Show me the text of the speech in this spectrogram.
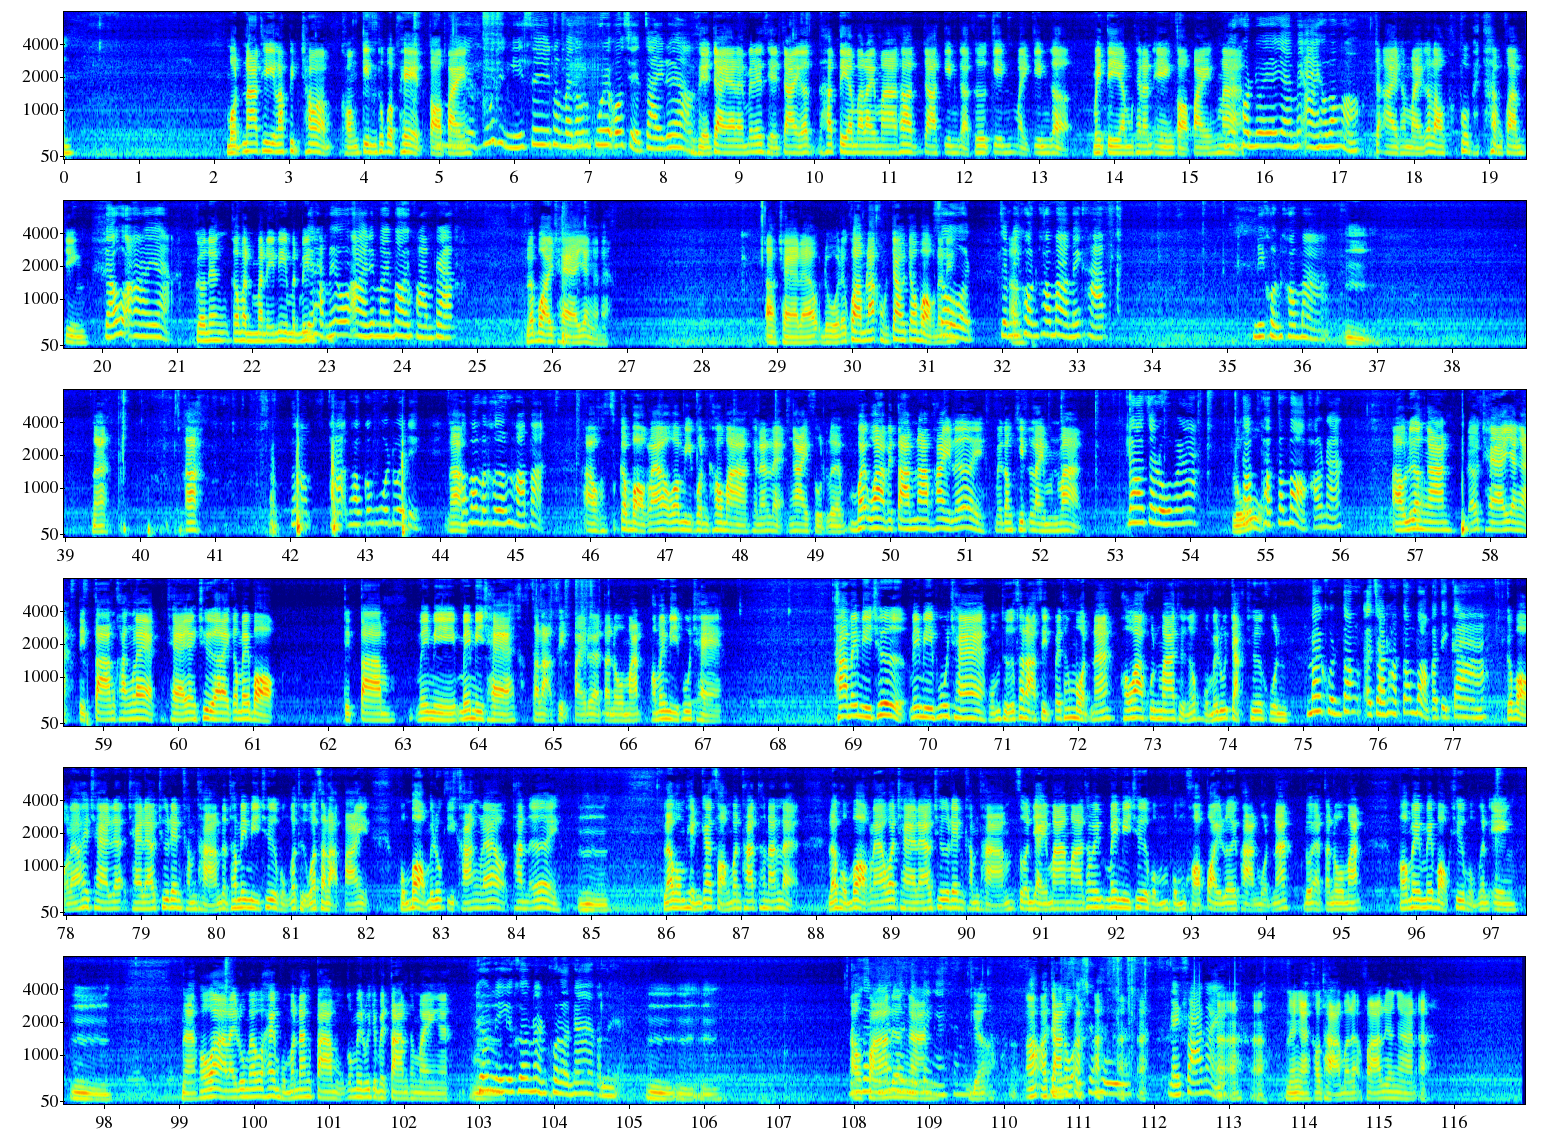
หมดหน้าที่รับผิดชอบของกินทุกประเภทต่อไปทำมย่าพูดอย่างนี้สิทำไมต้องพูดให้โอเสียใจด้วยอะเสียใจอะไรไม่ได้เสียใจก็ถ้าเตรียมอะไรมา ถ้าจะกินก็คือกินไม่กินก็ ไม่เตรียมแค่นั้นเองต่อไปข้างหน้ามีคนเยอะแยะไม่อายเขาบ้างเหรอจะอายทำไมก็เราพูดไปตามความจริงเดี๋ยวโออายอะ ก็เนื่องก็มันมันไอ้นี่มันไม่ อย่าทำให้โออายได้ไหมบอยความรัก แล้วบอยแชร์ยังอะนะเอาวแชร์แล้วดูแล้วความรักของเจ้าเจ้าบอกหนะโสดิด จะมีอะคนเข้ามาไหมครับ มีคนเข้ามา อืม นะอะท็อปท็อปท็อปก็พูดด้วยดิ อะเพราะว่ามันคือเรื่องท็อปอะ เอาก็บอกแล้วว่ามีคนเข้ามาแค่นั้นแหละง่ายสุดเลย ไม่ว่าไปตามหน้าไพ่เลย ไม่ต้องคิดอะไรมันมาก เราจะรู้ไหมล่ะรู้ท็อปท็อปต้องบอกเขานะ เอาเรื่องงานแล้วแชร์ยังอะ ติดตามครั้งแรก แชร์ยังชื่ออะไรก็ไม่บอก ติดตามไม่มีไม่มีแชร์สละสิทธิ์ไปด้วยอัตโนมัติ เพราะไม่มีผู้แชร์ ถ้าไม่มีชื่อไม่มีผู้แชร์ ผมถือสละสิทธิ์ไปทั้งหมดนะ เพราะว่าคุณมาถึงแล้วผมไม่รู้จักชื่อคุณ ไม่คุณต้องอาจารย์ท็อปต้องบอกกติกา ก็บอกแล้วให้แชร์แล้วแชร์แล้วชื่อเล่นคำถาม แต่ถ้าไม่มีชื่อผมก็ถือว่าสละไป ผมบอกไม่รู้กี่ครั้งแล้วท่านเอ้ย อืม แล้วผมเห็นแค่สองบรรทัดเท่านั้นแหละ แล้วผมบอกแล้วว่าแชร์แล้วชื่อเล่นคำถาม ส่วนใหญ่มามาถ้าไม่ไม่มีชื่อ ผมผมขอปล่อยเลยผ่านหมดนะโดยอัตโนมัติ เพราะไม่ไม่บอกชื่อผมกันเอง อืม นะเพราะว่าอะไรรู้ไหมว่าให้ผมมานั่งตาม ผมก็ไม่รู้จะไปตามทำไมไง เครื่องนี้กับเครื่องนั้นคนละหน้ากันเลยอะอืมอืมอืมเอาฟ้าเรื่องงานคนี้ป็ไครื่องนี้เดี๋ยวอ๋ออาจารย์โอ้สีอะชมอะพูอะอะไหนฟ้าไหนอะอะอะเนี่ยไงเขาถามมาแล้ว ฟ้าเรื่องงานอะ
